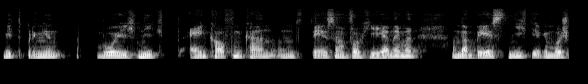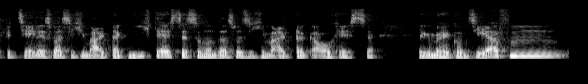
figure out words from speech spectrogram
mitbringen, wo ich nicht einkaufen kann und das einfach hernehmen. Und am besten nicht irgendwas Spezielles, was ich im Alltag nicht esse, sondern das, was ich im Alltag auch esse. Irgendwelche Konserven,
